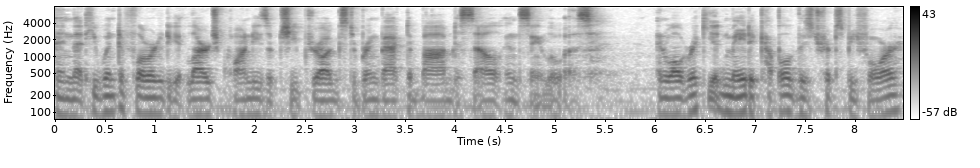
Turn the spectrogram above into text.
and that he went to Florida to get large quantities of cheap drugs to bring back to Bob to sell in St. Louis. And while Ricky had made a couple of these trips before,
